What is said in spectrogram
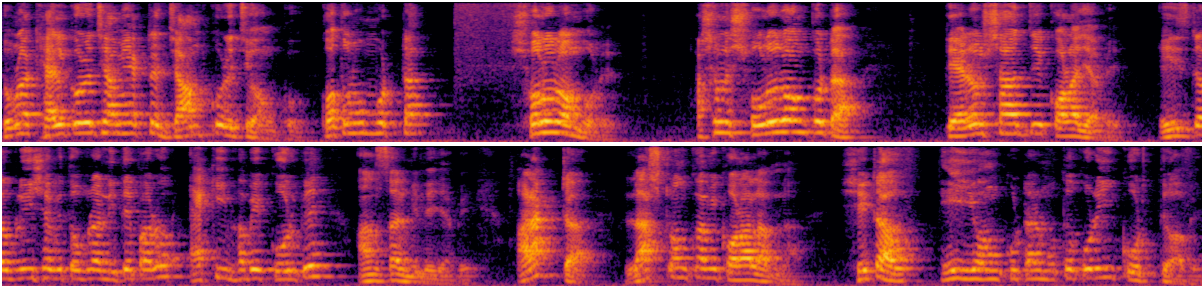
তোমরা খেয়াল করেছে, আমি একটা জাম্প করেছি অঙ্ক। কত নম্বরটা? ষোলো নম্বরের। আসলে ষোলোর অঙ্কটা তেরোর সাহায্যে করা যাবে। এইচ ডাব্লিউ হিসাবে তোমরা নিতে পারো, একইভাবে করবে আনসার মিলে যাবে। আর একটা লাস্ট অঙ্ক আমি করালাম না। সেটাও এই অঙ্কটার মতো করেই করতে হবে।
